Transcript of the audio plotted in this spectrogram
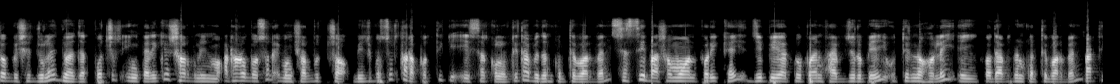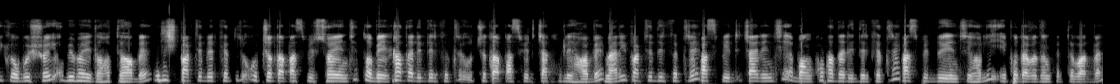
চব্বিশে জুলাই দুই হাজার পঁচিশ ইং তারিখে সর্বনিম্ন আঠারো বছর এবং সর্বোচ্চ বিশ বছর তারা প্রত্যেকে এই সার্কুলারটিতে আবেদন করতে পারবেন। এসএসসি বা সমমান পরীক্ষায় GPA two point five zero পেয়ে উত্তীর্ণ হলেই এই পদে আবেদন করতে পারবেন। প্রার্থীকে অবশ্যই অবিবাহিত হতে হবে। পুরুষ প্রার্থীদের ক্ষেত্রে উচ্চতা পাঁচ ফিট ছয় ইঞ্চি তবে কোঠাধারীদের ক্ষেত্রে উচ্চতা পাঁচ ফিট চার হলে হবে। নারী প্রার্থীদের ক্ষেত্রে পাঁচ ফিট চার ইঞ্চি এবং কোঠাধারীদের ক্ষেত্রে পাঁচ ফিট দুই ইঞ্চি হলে এই পদে আবেদন করতে পারবেন।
